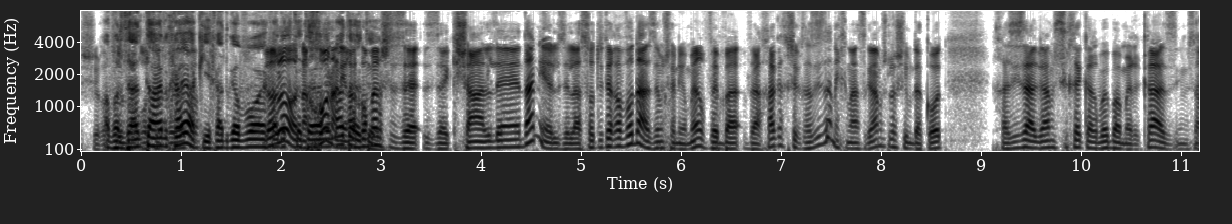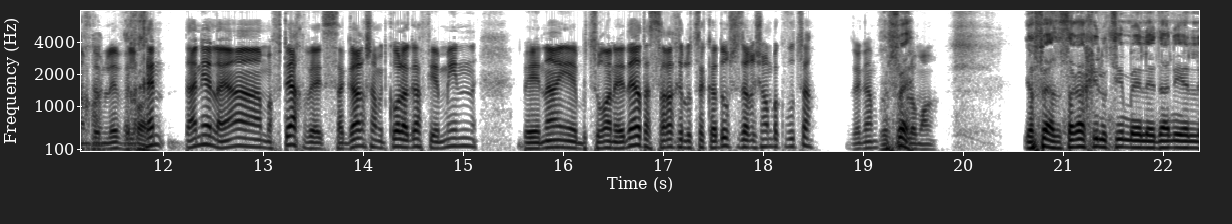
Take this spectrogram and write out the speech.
שרצו אבל זה יותר. ההנחיה, כי אחד גבוה, אחד לא, לא, נכון, אני רק. אומר שזה זה הקשה על אה, דניאל, זה לעשות יותר עבודה, זה מה שאני אומר. וב- ואחר כך כשחזיזה נכנס, גם 30 דקות, חזיזה גם שיחק הרבה במרכז, אם נכון, שמתם לב, נכון. ולכן דניאל היה מפתח וסגר שם את כל אגף ימין בעיניי אה, בצורה נהדרת, עשרה חילוצי כדור, שזה הראשון בקבוצה. זה גם חשוב יפה. לומר. יפה, אז עשרה חילוצים לדניאל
